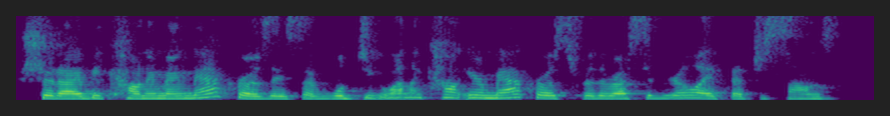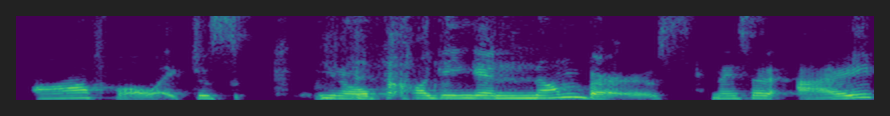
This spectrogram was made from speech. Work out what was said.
should I be counting my macros? They said, well, do you want to count your macros for the rest of your life? That just sounds awful like just you know yeah. plugging in numbers. And i said i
